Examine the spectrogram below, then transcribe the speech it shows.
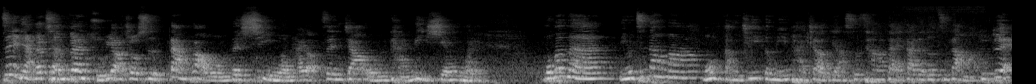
这两个成分主要就是淡化我们的细纹，还有增加我们弹力纤维。伙伴们，你们知道吗？我们纺织一个名牌叫雅诗擦带，大家都知道嘛，对不对？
